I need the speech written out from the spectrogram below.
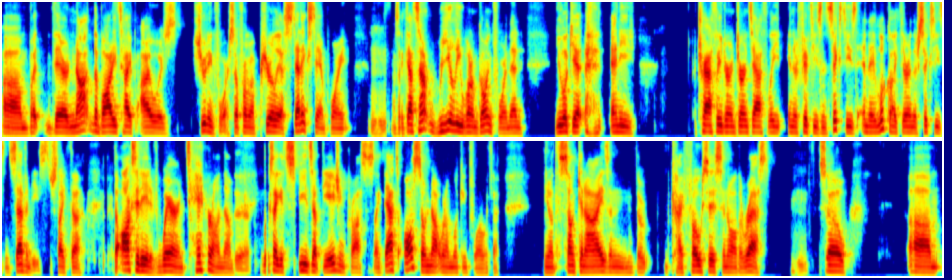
um, but they're not the body type I was shooting for. So from a purely aesthetic standpoint, Mhm. I was like, that's not really what I'm going for. And then you look at any triathlete or endurance athlete in their 50s and 60s, and they look like they're in their 60s and 70s. Just like the the oxidative wear and tear on them. Yeah. It looks like it speeds up the aging process. Like that's also not what I'm looking for with the, you know, the sunken eyes and the kyphosis and all the rest. Mhm. So um,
